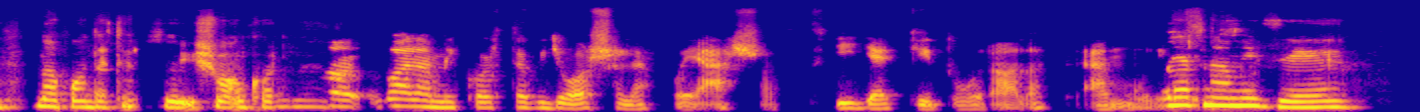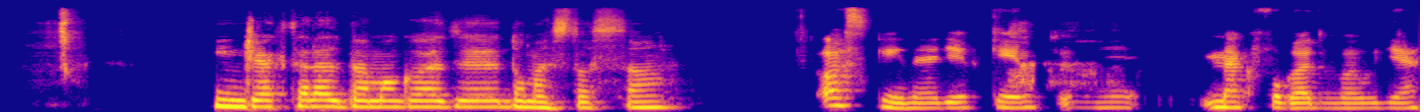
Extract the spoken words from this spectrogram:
Naponta többször is van koronád. Valamikor tök gyors a lefolyása, így egy-két óra alatt elmúlik. Miért nem izé injekteled be magad domestosszal? Azt kéne egyébként megfogadva ugye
